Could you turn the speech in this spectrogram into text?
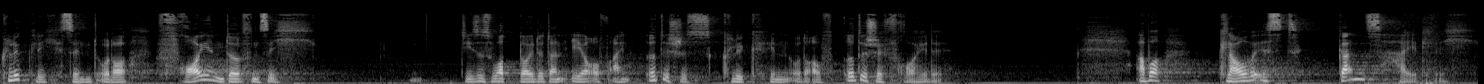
glücklich sind oder freuen dürfen sich. Dieses Wort deutet dann eher auf ein irdisches Glück hin oder auf irdische Freude. Aber Glaube ist ganzheitlich.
